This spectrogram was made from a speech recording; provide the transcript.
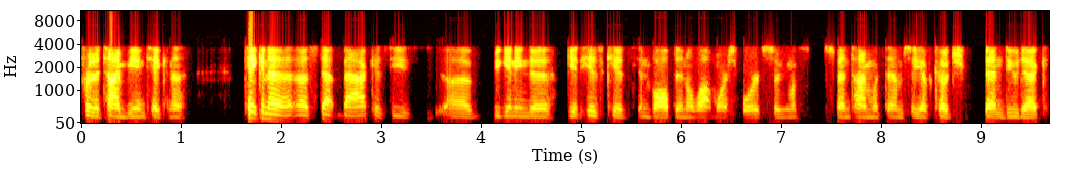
for the time being, taken a taken a, a step back as he's uh, beginning to get his kids involved in a lot more sports. So he wants to spend time with them. So you have Coach Ben Dudek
